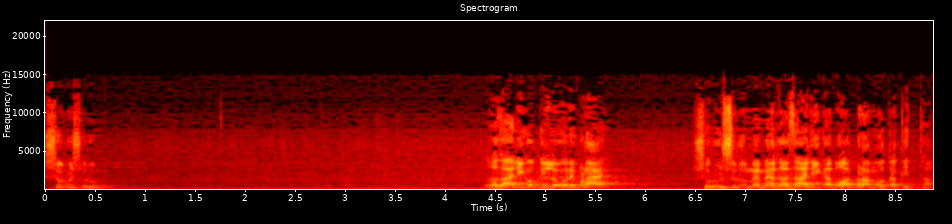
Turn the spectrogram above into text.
शुरू शुरू में। गजाली को किन लोगों ने पढ़ा है? शुरू शुरू में मैं गजाली का बहुत बड़ा मोतकद था।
